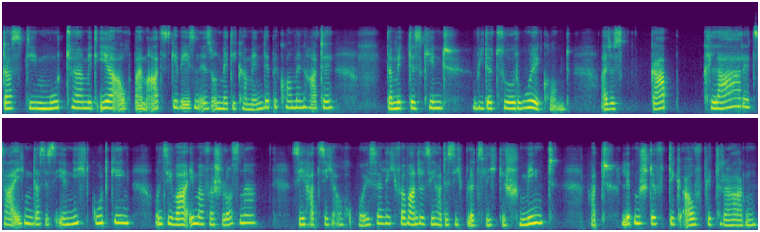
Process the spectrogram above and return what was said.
dass die Mutter mit ihr auch beim Arzt gewesen ist und Medikamente bekommen hatte, damit das Kind wieder zur Ruhe kommt. Also es gab klare Zeichen, dass es ihr nicht gut ging und sie war immer verschlossener. Sie hat sich auch äußerlich verwandelt. Sie hatte sich plötzlich geschminkt, hat Lippenstift dick aufgetragen.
